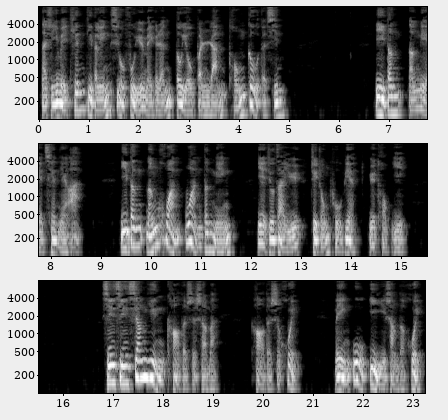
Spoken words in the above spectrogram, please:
乃是因为天地的灵秀赋予每个人都有本然同构的心。一灯能灭千年暗，一灯能换万灯明，也就在于这种普遍与统一。心心相印，靠的是什么？靠的是慧，领悟意义上的慧。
